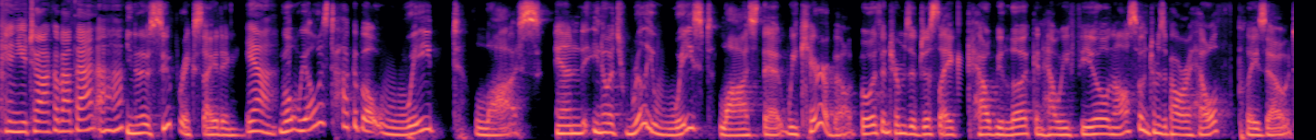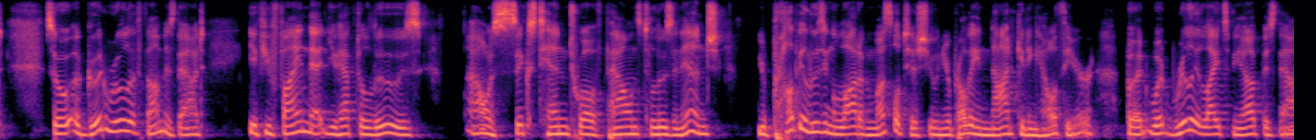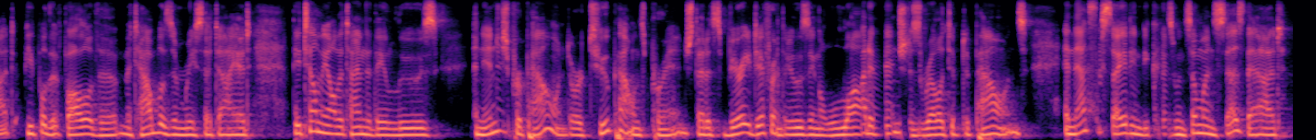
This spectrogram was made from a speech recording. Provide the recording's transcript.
Can you talk about that? Uh-huh. You know, was super exciting. Yeah. Well, we always talk about weight loss. And, you know, it's really waist loss that we care about, both in terms of just like how we look and how we feel, and also in terms of how our health plays out. So, a good rule of thumb is that if you find that you have to lose, oh, 6, 10, 12 pounds to lose an inch, you're probably losing a lot of muscle tissue and you're probably not getting healthier. But what really lights me up is that people that follow the metabolism reset diet, they tell me all the time that they lose an inch per pound or two pounds per inch, that it's very different. They're losing a lot of inches relative to pounds. And that's exciting because when someone says that,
